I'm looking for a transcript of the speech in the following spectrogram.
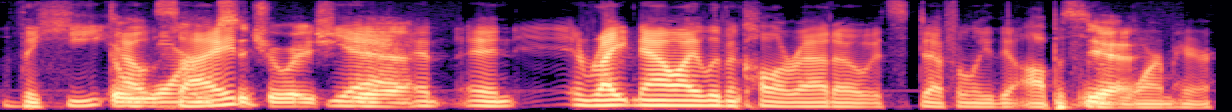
the heat the outside situation. Yeah, yeah, And, and and right now I live in Colorado. It's definitely the opposite yeah. of warm here.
